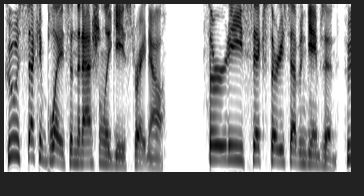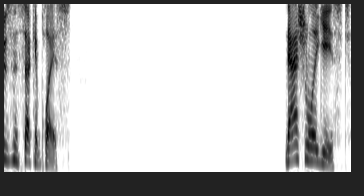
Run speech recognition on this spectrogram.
Who is second place in the National League East right now? 36, 37 games in. Who's in second place? National League East.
